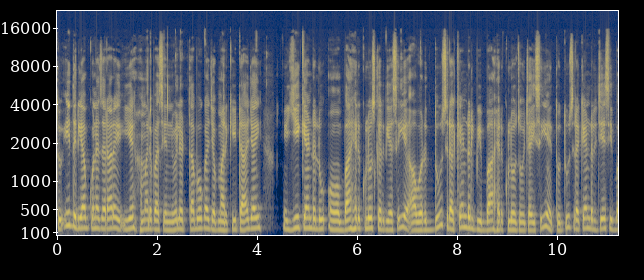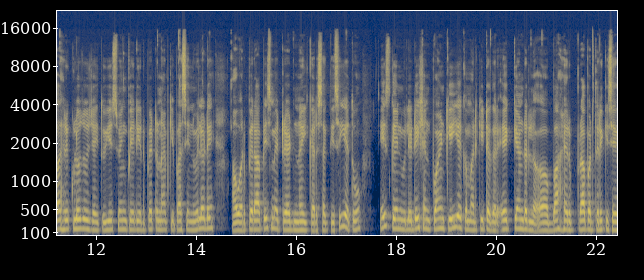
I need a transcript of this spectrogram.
तो इधर ही आपको नज़र आ रहा है, ये हमारे पास इनवेलेट तब होगा जब मार्किट आ जाए। ये कैंडल बाहर क्लोज कर दिया, सही है? और दूसरा कैंडल भी बाहर क्लोज हो जाए, सही है? तो दूसरा कैंडल जैसे बाहर क्लोज हो जाए तो ये स्विंग पेरियर पैटर्न आपके पास इनवेलिड है और फिर आप इसमें ट्रेड नहीं कर सकते, सही है? तो इसका इनवेलिडेशन पॉइंट यही है कि मार्केट अगर एक कैंडल बाहर प्रॉपर तरीके से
